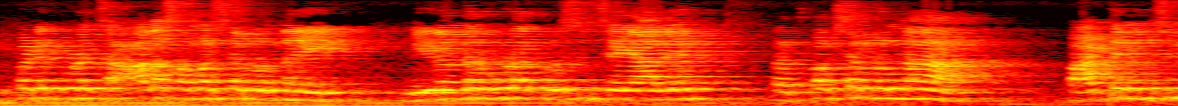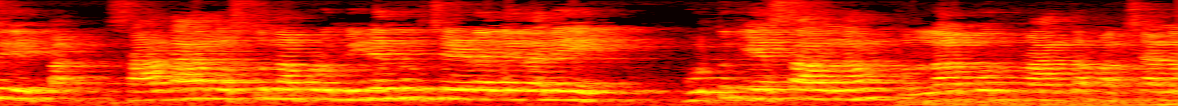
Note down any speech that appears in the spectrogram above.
ఇప్పటికి కూడా చాలా సమస్యలు ఉన్నాయి. మీరందరూ కూడా కృషి చేయాలి. ప్రతిపక్షంలో ఉన్న పార్టీ నుంచి సహకారం వస్తున్నప్పుడు మీరెందుకు చేయడం లేదని గుర్తు చేస్తా ఉన్నాం. కొల్లాపూర్ ప్రాంత పక్షాన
